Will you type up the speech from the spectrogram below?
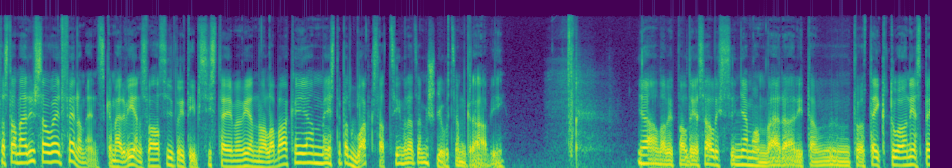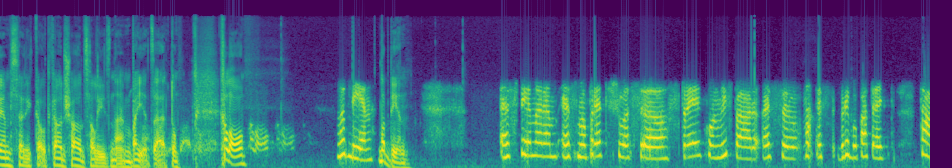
Tas tomēr ir sava veida fenomens. Kamēr vienas valsts izglītības sistēma ir viena no labākajām, mēs tepat blakus acīm redzam šļūcam grāvī. Jā, labi, paldies, Alise. Ņemam vērā arī tavu, to teikto, un iespējams arī kaut kādu šādu salīdzinājumu vajadzētu. Halo! Labdien! Labdien! Es, piemēram, esmu pret šos uh, streiku un vispār es, uh, es gribu pateikt tā,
